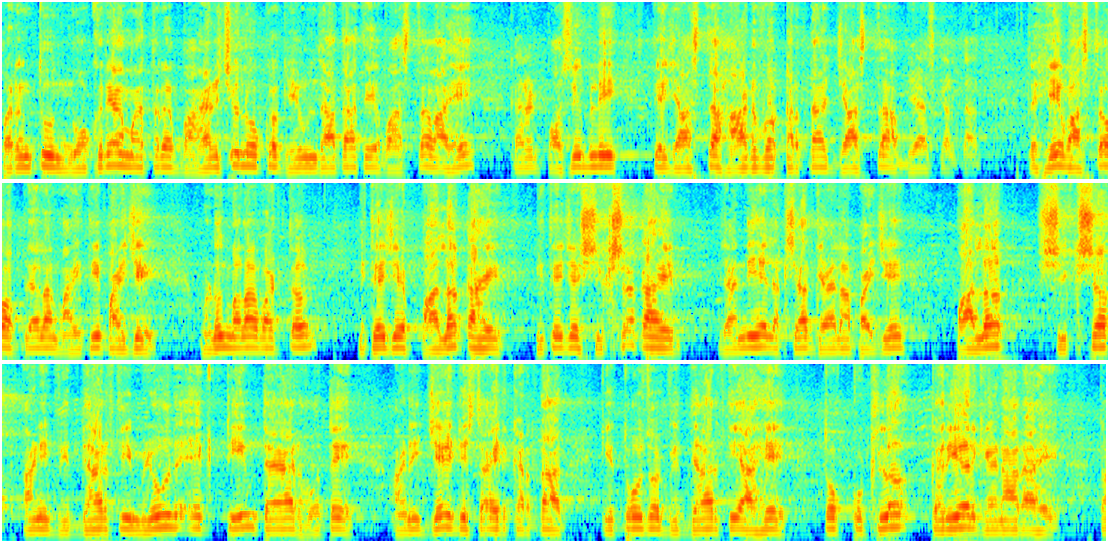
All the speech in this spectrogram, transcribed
परंतु नोकऱ्या मात्र बाहेरचे लोक घेऊन जातात हे वास्तव आहे. कारण पॉसिबली ते जास्त हार्डवर्क करतात जास्त अभ्यास करतात. तर हे वास्तव आपल्याला माहिती पाहिजे. म्हणून मला वाटतं इथे जे पालक आहेत इथे जे शिक्षक आहेत यांनी हे लक्षात घ्यायला पाहिजे. पालक शिक्षक आणि विद्यार्थी मिळून एक टीम तयार होते आणि जे डिसाईड करतात की तो जो विद्यार्थी आहे तो कुठलं करिअर घेणार आहे. तर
